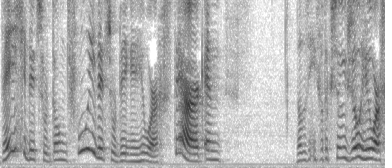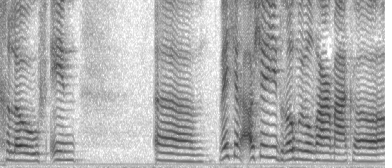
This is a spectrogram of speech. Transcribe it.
weet je dit soort, dan voel je dit soort dingen heel erg sterk. En Dat is iets wat ik sowieso heel erg geloof in. Ehm, weet je, als je je dromen wil waarmaken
